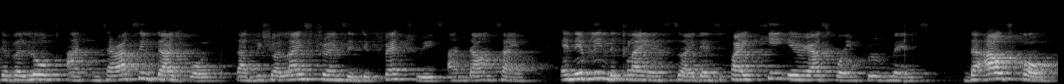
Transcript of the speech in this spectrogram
develop an interactive dashboard that visualizes trends in defect rates and downtime, enabling the clients to identify key areas for improvement. The outcome,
